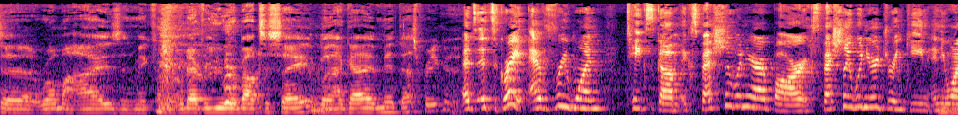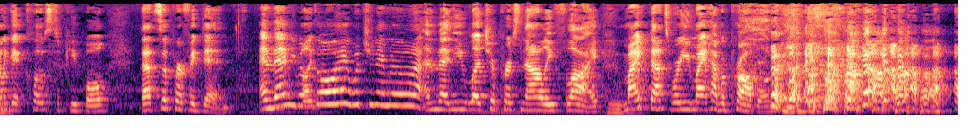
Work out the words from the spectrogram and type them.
to roll my eyes and make fun of whatever you were about to say, but I gotta admit that's pretty good. It's, it's great. Everyone takes gum, especially when you're at a bar, especially when you're drinking and you want to get close to people. That's the perfect in. And then you're like, oh, hey, what's your name? And then you let your personality fly. Mike, that's where you might have a problem.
